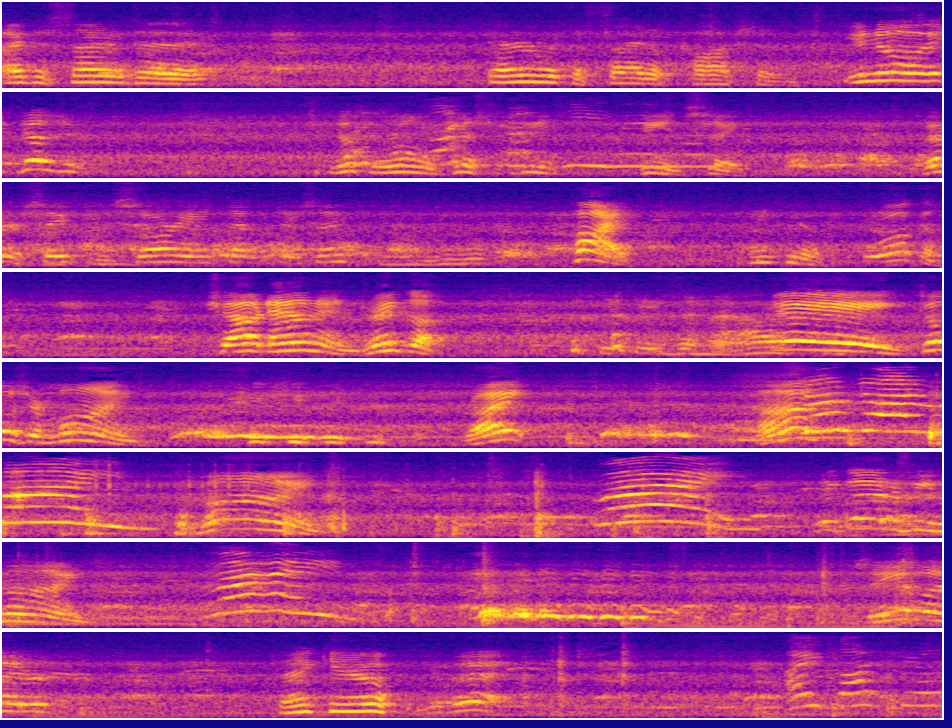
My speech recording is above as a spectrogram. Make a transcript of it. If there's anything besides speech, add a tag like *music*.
I decided to enter with the side of caution. You know, it doesn't. Nothing wrong with just being, being safe. Better safe than sorry, ain't that what they say? Mm -hmm. Hi. Thank you. You're welcome. Chow down and drink up. hey, those are mine. *laughs* right? Huh? Those are mine! Mine. Mine! They gotta be mine. Mine! *laughs* See you later. Thank you. You bet. I got your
